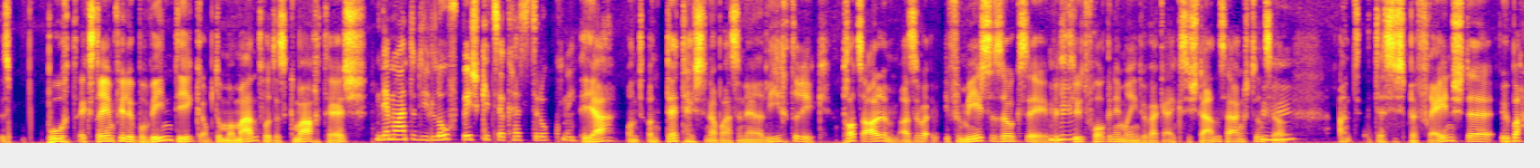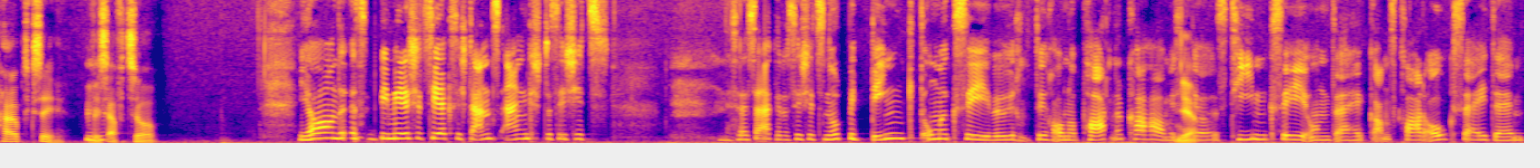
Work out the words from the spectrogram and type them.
es braucht extrem viel Überwindung, aber der Moment, wo du das gemacht hast, In dem Moment, wo du in der Luft bist, gibt es ja kein Zurück mehr. ja, und, und dort hast du dann aber auch so eine Erleichterung. Trotz allem. Also für mich ist es so gesehen, weil die Leute fragen immer irgendwie wegen Existenzängste und so. Und das ist das Befreiendste überhaupt gesehen. Weil es einfach so, Ja, und es, bei mir ist jetzt die Existenzängste, das ist jetzt, wie soll ich sagen, das ist jetzt nur bedingt um gewesen, weil ich natürlich auch noch Partner hatte. Wir waren Ja. ja ein Team gewesen und er hat ganz klar auch gesagt, ähm,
